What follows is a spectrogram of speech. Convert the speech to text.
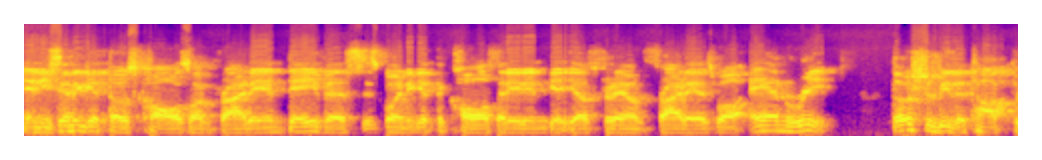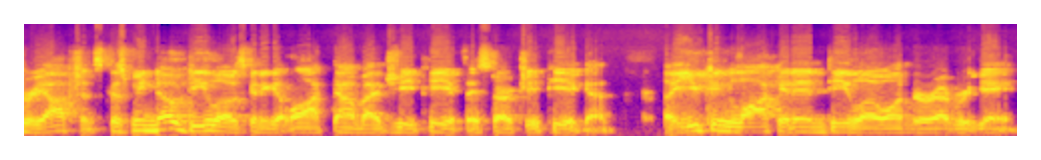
and he's going to get those calls on Friday. And Davis is going to get the calls that he didn't get yesterday on Friday as well, and Reed those should be the top three options because we know D'Lo is going to get locked down by GP if they start GP again. Like you can lock it in D'Lo under every game.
